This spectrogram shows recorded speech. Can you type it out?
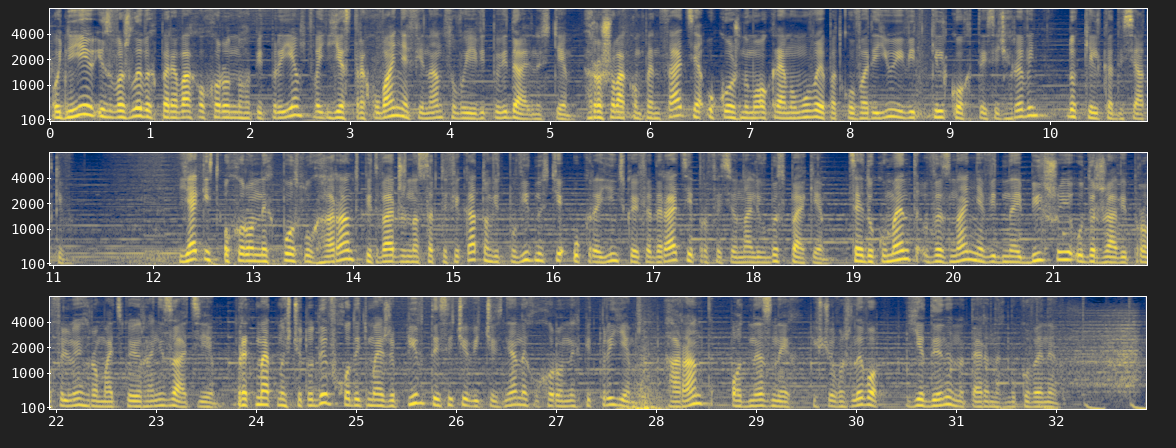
Однією із важливих переваг охоронного підприємства є страхування фінансової відповідальності. Грошова компенсація у кожному окремому випадку варіює від кількох тисяч гривень до кілька десятків. Якість охоронних послуг Гарант підтверджена сертифікатом відповідності Української федерації професіоналів безпеки. Цей документ визнання від найбільшої у державі профільної громадської організації. Прикметно, що туди входить майже пів тисячі вітчизняних охоронних підприємств. Гарант одне з них, і що важливо, єдине на теренах Буковини.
